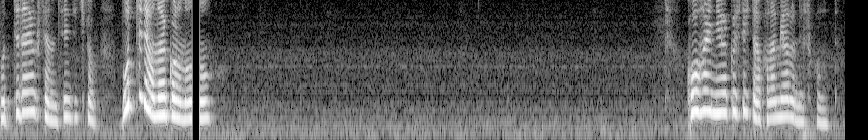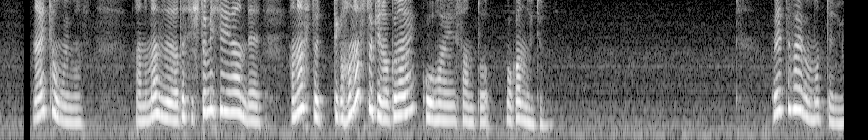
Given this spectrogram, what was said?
ぼっち大学生の一日近く。ぼっちではないからな。後輩入学してきたら絡みあるんですか？だって。ないと思います。あのまず私人見知りなんで話すとてか話す時なくない？後輩さんと。分かんないけど。プレステ5持ってるよ。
